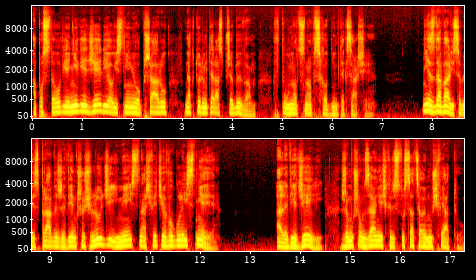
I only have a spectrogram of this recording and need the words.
apostołowie nie wiedzieli o istnieniu obszaru, na którym teraz przebywam, w północno-wschodnim Teksasie. Nie zdawali sobie sprawy, że większość ludzi i miejsc na świecie w ogóle istnieje. Ale wiedzieli, że muszą zanieść Chrystusa całemu światu.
